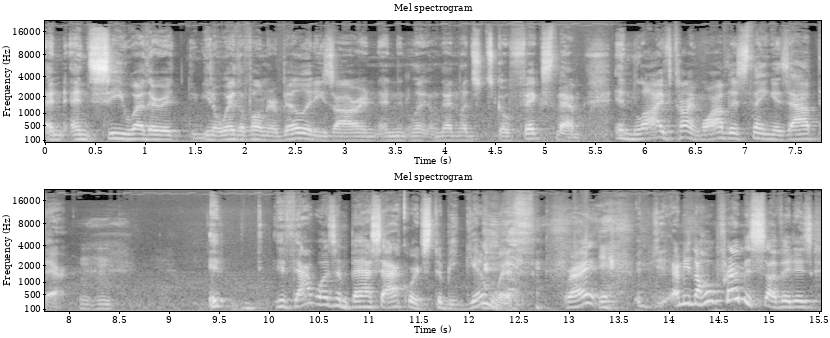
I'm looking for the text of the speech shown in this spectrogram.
and and see whether it you know where the vulnerabilities are and, and then let's just go fix them in live time while this thing is out there it, if that wasn't bass backwards to begin with, right? I mean, the whole premise of it is,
